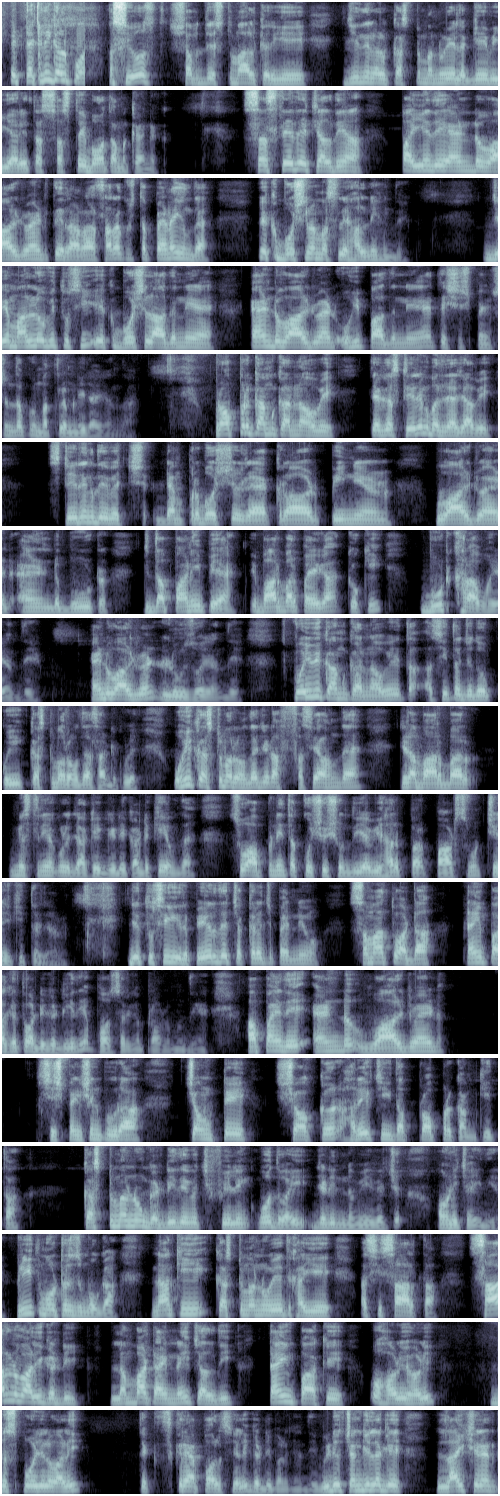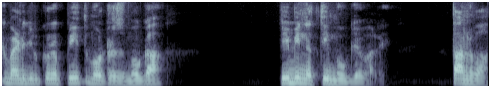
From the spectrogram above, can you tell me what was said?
ਇਹ ਟੈਕਨੀਕਲ ਅਸੀਂ ਉਸ ਸ਼ਬਦ ਇਸਤੇਮਾਲ ਕਰੀਏ, ਜਿਹਦੇ ਨਾਲ ਕਸਟਮਰ ਨੂੰ ਇਹ ਲੱਗੇ ਵੀ ਯਾਰ ਇਹ ਤਾਂ ਸਸਤੇ ਬਹੁਤ ਆ ਮਕੈਨਿਕ। ਸਸਤੇ ਦੇ ਚਲਦਿਆਂ ਭਾਈਆਂ ਦੇ ਐਂਡ ਵਾਲ ਜੁਆਇੰਟ ਤੇ ਰਾਰਾ, ਸਾਰਾ ਕੁਝ ਤਾਂ ਪੈਣਾ ਹੀ ਹੁੰਦਾ ਇੱਕ ਬੁਸ਼ ਨਾਲ ਮਸਲੇ ਹੱਲ ਨਹੀਂ ਹੁੰਦੇ। ਜੇ ਮੰਨ ਲਓ ਵੀ ਤੁਸੀਂ ਇੱਕ ਬੁਸ਼ ਲਾ ਦਿੰਨੇ ਆ ਐਂਡ ਵਾਲ ਜੁਆਇੰਟ ਉਹੀ ਪਾ ਦਿੰਨੇ ਆ ਤੇ ਸਸਪੈਂਸ਼ਨ ਦਾ ਕੋਈ ਮਤਲਬ ਨਹੀਂ ਰਹਿ ਜਾਂਦਾ। ਪ੍ਰੋਪਰ ਕੰਮ ਕਰਨਾ ਹੋਵੇ ਤੇ ਅਗਰ ਸਟੀਅਰਿੰਗ ਬਦਲਿਆ ਜਾਵੇ ਸਟੀਅਰਿੰਗ ਦੇ ਵਿੱਚ damper bush rack rod pinion ball joint end boot ਜਿੱਦਾਂ ਪਾਣੀ ਪਿਆ, ਇਹ ਬਾਰ-ਬਾਰ ਪਏਗਾ ਕਿਉਂਕਿ ਬੂਟ ਖਰਾਬ ਹੋ ਜਾਂਦੇ ਐਂਡ ਵਾਲ ਜੁਆਇੰਟ ਲੂਜ਼ ਹੋ ਜਾਂਦੇ ਕੋਈ ਵੀ ਕੰਮ ਕਰਨਾ ਹੋਵੇ ਤਾਂ ਅਸੀਂ ਤਾਂ ਜਦੋਂ ਕੋਈ ਕਸਟਮਰ ਆਉਂਦਾ ਸਾਡੇ ਕੋਲੇ, ਉਹੀ ਕਸਟਮਰ ਆਉਂਦਾ ਜਿਹੜਾ ਫਸਿਆ ਹੁੰਦਾ, ਜਿਹੜਾ ਬਾਰ-ਬਾਰ ਮਿਸਤਰੀਆਂ ਕੋਲ ਜਾ ਕੇ ਗੇੜੇ ਕੱਢ ਕੇ ਆਉਂਦਾ ਸੋ ਆਪਣੀ ਤਾਂ ਕੋਸ਼ਿਸ਼ ਹੁੰਦੀ ਹੈ ਵੀ ਹਰ ਪਾਰਟਸ ਨੂੰ ਚੇਂਜ ਕੀਤਾ ਜਾਵੇ। ਜੇ ਤੁਸੀਂ ਰਿਪੇਅਰ ਦੇ ਚੱਕਰ 'ਚ ਪੈਂਦੇ ਹੋ, ਸਮਾਂ ਤੁਹਾਡਾ ਟਾਈਮ ਪਾ ਕੇ ਤੁਹਾਡੀ ਗੱਡੀ ਦੀਆਂ ਬਹੁਤ ਸਾਰੀਆਂ ਪ੍ਰੋਬਲਮ ਹੁੰਦੀਆਂ। ਆਪਾਂ ਇਹਦੇ ਐਂਡ ਵਾਲ ਜੁਆਇੰਟ, ਸਸਪੈਂਸ਼ਨ ਪੂਰਾ, ਚੌਂਟੇ, ਸ਼ੌਕਰ, ਹਰੇਕ ਚੀਜ਼ ਦਾ ਪ੍ਰੋਪਰ ਕੰਮ ਕੀਤਾ। ਕਸਟਮਰ ਨੂੰ ਗੱਡੀ ਦੇ ਵਿੱਚ ਫੀਲਿੰਗ ਉਹ ਦਵਾਈ ਜਿਹੜੀ ਨਵੀਂ ਵਿੱਚ ਆਉਣੀ ਚਾਹੀਦੀ ਹੈ। ਪ੍ਰੀਤ ਮੋਟਰਸ ਮੋਗਾ, ਨਾ ਕਿ ਕਸਟਮਰ ਨੂੰ ਇਹ ਦਿਖਾਈਏ, ਅਸੀਂ ਸਾਰਤਾ। ਸਾਰਨ ਵਾਲੀ ਗੱਡੀ ਲੰਬਾ ਟਾਈਮ ਨਹੀਂ ਚੱਲਦੀ ਟਾਈਮ ਪਾ ਕੇ ਉਹ ਹੌਲੀ ਹੌਲੀ ਡਿਸਪੋਜ਼ਲ ਵਾਲੀ ਤੇ ਸਕ੍ਰੈਪ ਪਾਲਿਸੀ ਵਾਲੀ ਗੱਡੀ ਬਣ ਜਾਂਦੀ ਹੈ। ਵੀਡੀਓ ਚੰਗੀ ਲੱਗੇ ਲਾਈਕ ਸ਼ੇਅਰ ਐਂਡ ਕਮੈਂਟ ਜ਼ਰੂਰ ਕਰੋ। ਪ੍ਰੀਤ ਮੋਟਰਸ ਮੋਗਾ ਪੀਬੀ 29 ਮੋਗੇ ਵਾਲੇ। ਧੰਨਵਾਦ।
